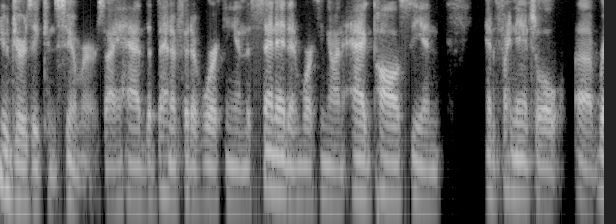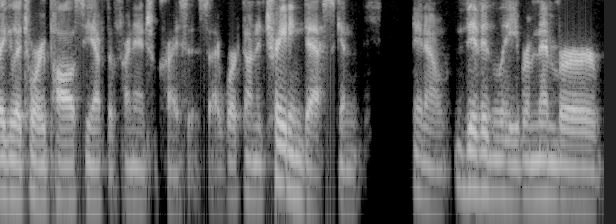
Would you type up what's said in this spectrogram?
New Jersey consumers. I had the benefit of working in the Senate and working on ag policy and and financial uh, regulatory policy after the financial crisis. I worked on a trading desk and you know vividly remember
